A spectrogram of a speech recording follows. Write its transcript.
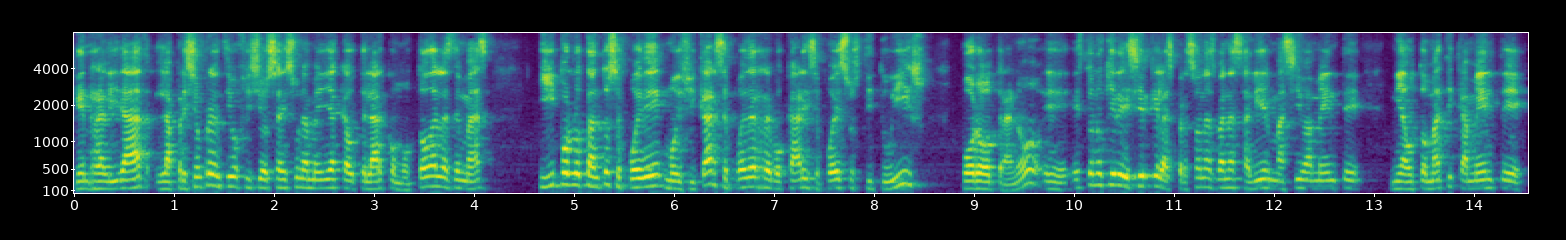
que en realidad la prisión preventiva oficiosa es una medida cautelar como todas las demás y por lo tanto se puede modificar, se puede revocar y se puede sustituir por otra, ¿no? Eh, esto no quiere decir que las personas van a salir masivamente ni automáticamente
